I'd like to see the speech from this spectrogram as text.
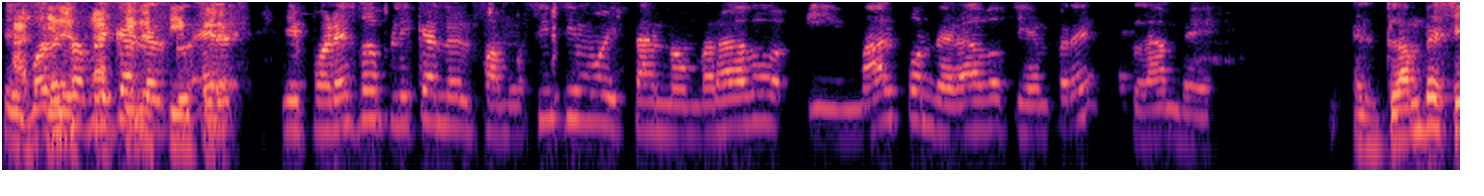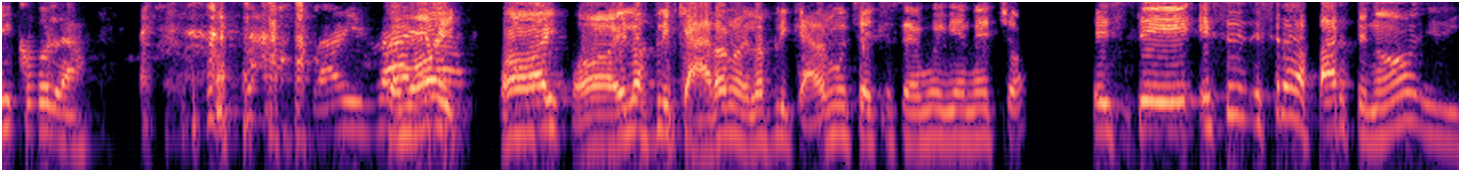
Y Así por, de- eso así aplican de el, y por eso aplican el famosísimo y tan nombrado y mal ponderado siempre plan B. El plan vesícula. La Como hoy, hoy, hoy lo aplicaron, hoy lo aplicaron, muchachos, se ve muy bien hecho. Este, ese, esa era la parte, ¿no? Y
